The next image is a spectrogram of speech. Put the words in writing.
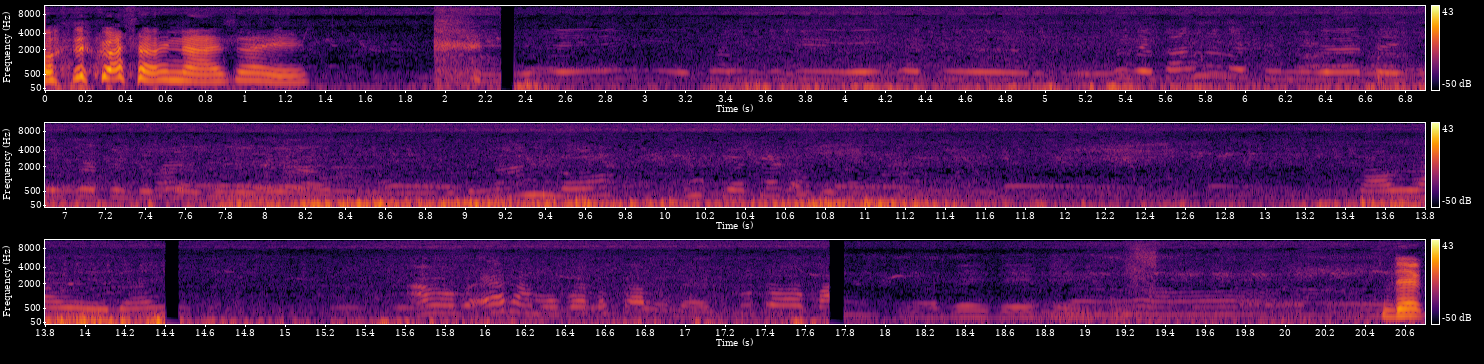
ওদের কথা হয় না আশায় দেখ,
